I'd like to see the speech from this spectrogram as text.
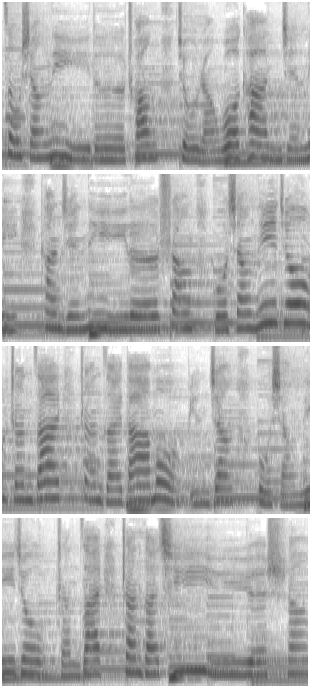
走向你的窗，就让我看见你，看见你的伤。我想你就站在，站在大漠边疆。我想你就站在站在七月上。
